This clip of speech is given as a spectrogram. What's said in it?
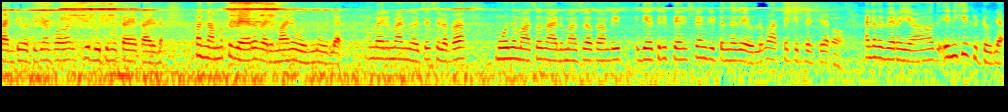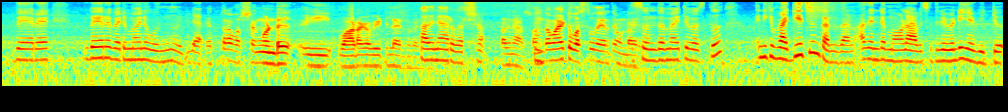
വണ്ടി ഓട്ടിക്കാൻ പോകാൻ ഇച്ചിരി ബുദ്ധിമുട്ടായ കാര്യമുണ്ട് അപ്പം നമുക്ക് വേറെ വരുമാനം ഒന്നുമില്ല. വരുമാനം എന്ന് വെച്ചാൽ ചിലപ്പോൾ മൂന്ന് മാസമോ നാല് മാസമോ ഒക്കെ ആകുമ്പോൾ ഇദ്ദേഹത്തിന് പെൻഷൻ കിട്ടുന്നതേ ഉള്ളൂ വാർദ്ധക്യ പെൻഷൻ. അല്ലാതെ വേറെ യാത് എനിക്ക് കിട്ടില്ല വേറെ വേറെ വരുമാനം ഒന്നുമില്ല. എത്ര വർഷം കൊണ്ട് ഈ വാടക വീട്ടിലായിരുന്നു? പതിനാറ് വർഷം. സ്വന്തമായിട്ട് വസ്തു നേരത്തെ സ്വന്തമായിട്ട് വസ്തു എനിക്ക് വലിയച്ഛൻ തന്നതാണ്. അതെന്റെ മോൾ ആവശ്യത്തിന് വേണ്ടി ഞാൻ വിറ്റു.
